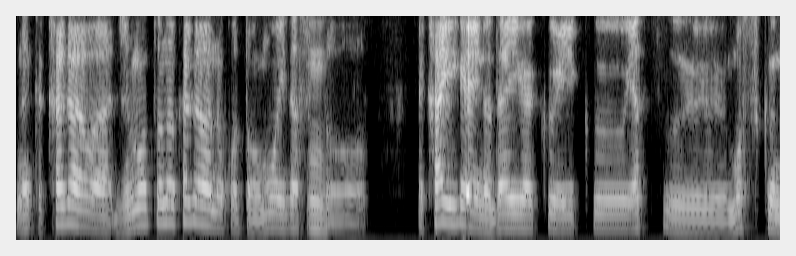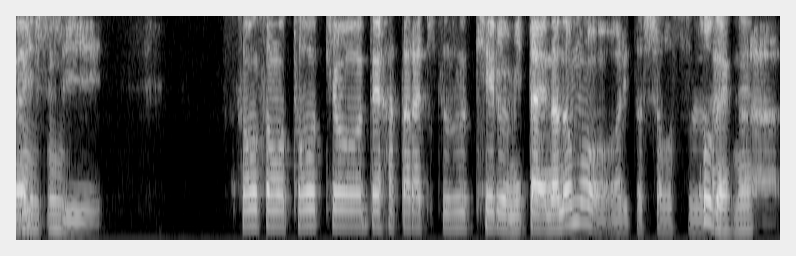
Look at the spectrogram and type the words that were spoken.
なんか香川、地元の香川のことを思い出すと、海外の大学へ行くやつも少ないし、そもそも東京で働き続けるみたいなのも割と少数そうだよねだから、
